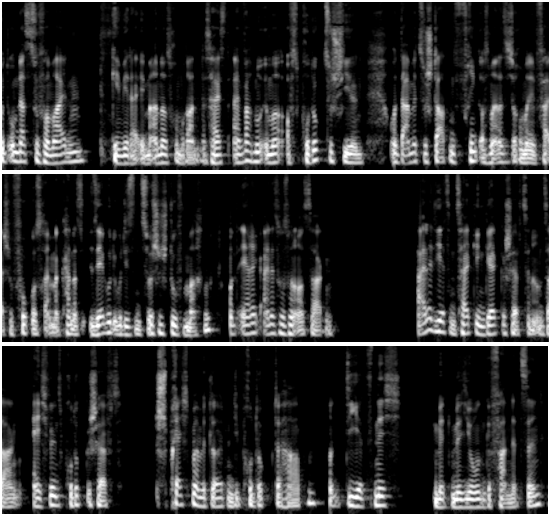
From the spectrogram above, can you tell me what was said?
Und um das zu vermeiden, gehen wir da eben andersrum ran. Das heißt, einfach nur immer aufs Produkt zu schielen und damit zu starten, bringt aus meiner Sicht auch immer den falschen Fokus rein. Man kann das sehr gut über diesen Zwischenstufen machen. Und Erik, eines muss man auch sagen. Alle, die jetzt im Zeit gegen Geldgeschäft sind und sagen, ey, ich will ins Produktgeschäft, sprecht mal mit Leuten, die Produkte haben und die jetzt nicht mit Millionen gefundet sind,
